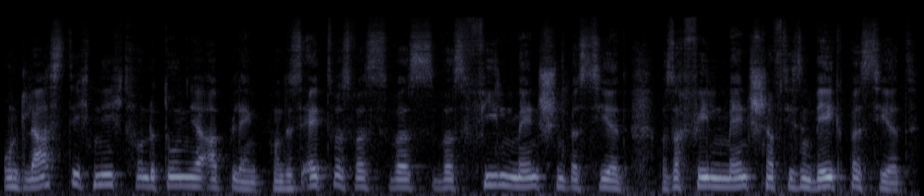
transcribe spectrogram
und lass dich nicht von der Dunja ablenken. Und das ist etwas, was, was, was vielen Menschen passiert, was auch vielen Menschen auf diesem Weg passiert,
